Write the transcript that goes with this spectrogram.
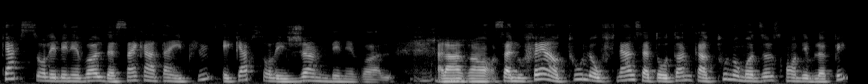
CAP sur les bénévoles de 50 ans et plus et CAP sur les jeunes bénévoles. Mm-hmm. Alors, ça nous fait en tout, là, au final, cet automne, quand tous nos modules seront développés,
